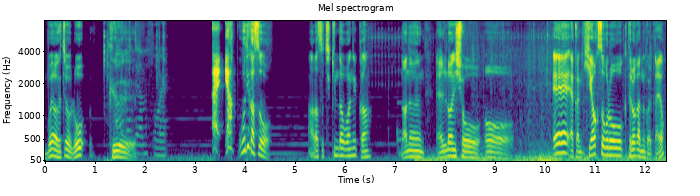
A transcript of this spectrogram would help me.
뭐야 그저 로그. 아야 어디 갔어? 알았어 지킨다고 하니까 나는 앨런 쇼어에 약간 기억 속으로 들어가는 걸까요?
